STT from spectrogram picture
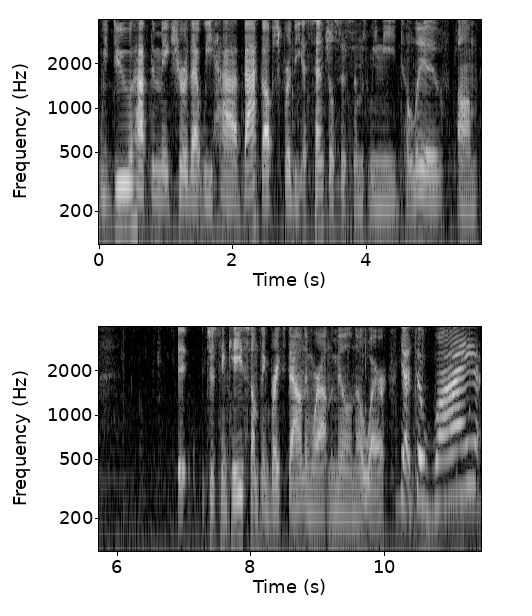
We do have to make sure that we have backups for the essential systems we need to live. Um, just in case something breaks down and we're out in the middle of nowhere. Yeah, so why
